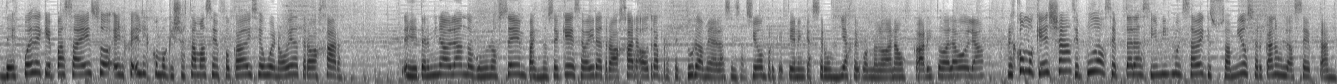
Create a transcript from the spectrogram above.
Después de que pasa eso, él, él es como que ya está más enfocado y dice, bueno, voy a trabajar. Eh, termina hablando con unos senpais, no sé qué, se va a ir a trabajar a otra prefectura, me da la sensación, porque tienen que hacer un viaje cuando lo van a buscar y toda la bola. Pero es como que ella se pudo aceptar a sí mismo y sabe que sus amigos cercanos lo aceptan.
